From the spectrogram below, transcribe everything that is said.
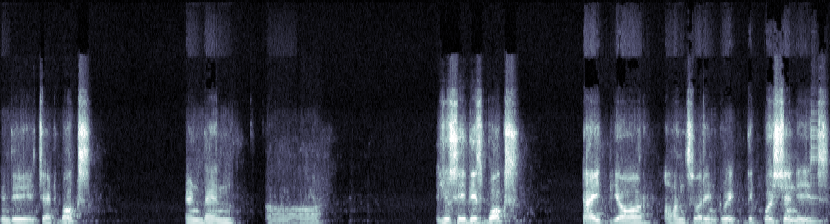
in the chat box. And then uh, you see this box. Type your answer into it. The question is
